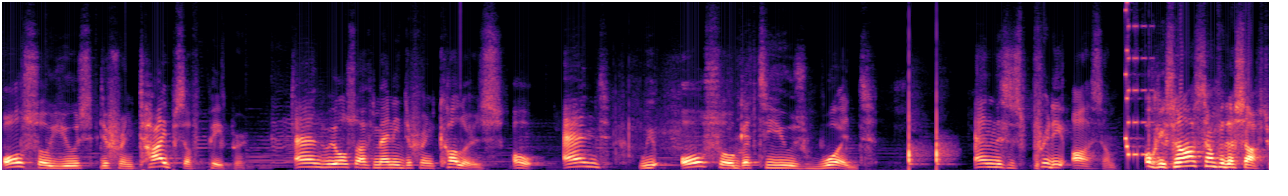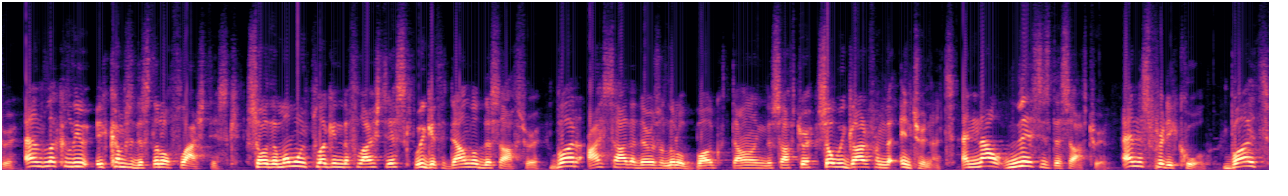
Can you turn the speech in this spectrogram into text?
also use different types of paper. And we also have many different colors. Oh, and we also get to use wood. And this is pretty awesome. Okay, so now it's time for the software. And luckily, it comes with this little flash disk. So the moment we plug in the flash disk, we get to download the software. But I saw that there was a little bug downloading the software, so we got it from the internet. And now this is the software. And it's pretty cool. But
